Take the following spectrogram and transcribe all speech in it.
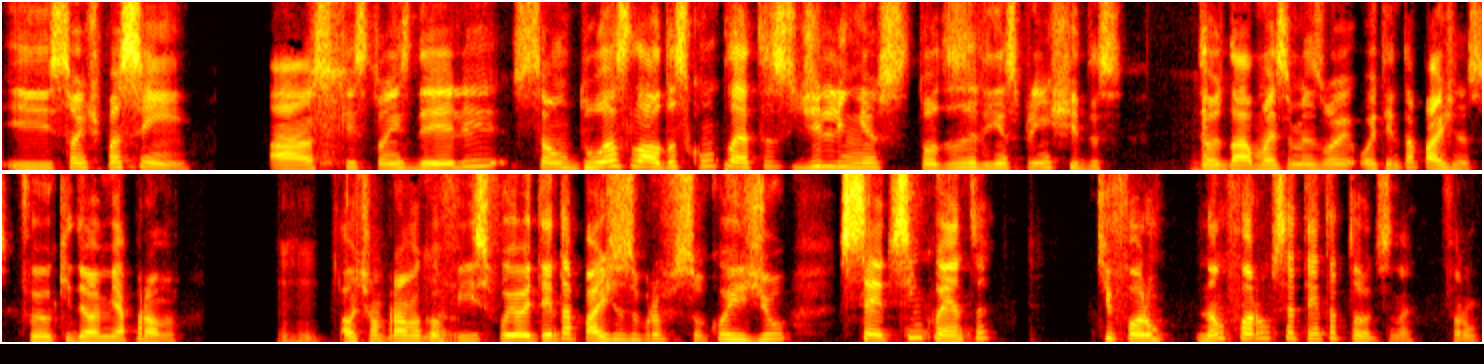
e são, tipo assim, as questões dele são duas laudas completas de linhas, todas as linhas preenchidas. Então dá mais ou menos oi- 80 páginas. Foi o que deu a minha prova. Uhum. A última prova que eu fiz foi 80 páginas, o professor corrigiu 150, que foram. Não foram 70 todos, né? Foram,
